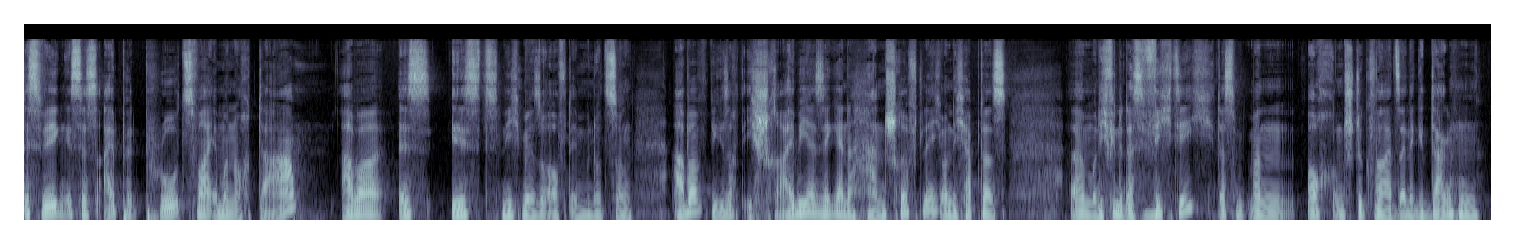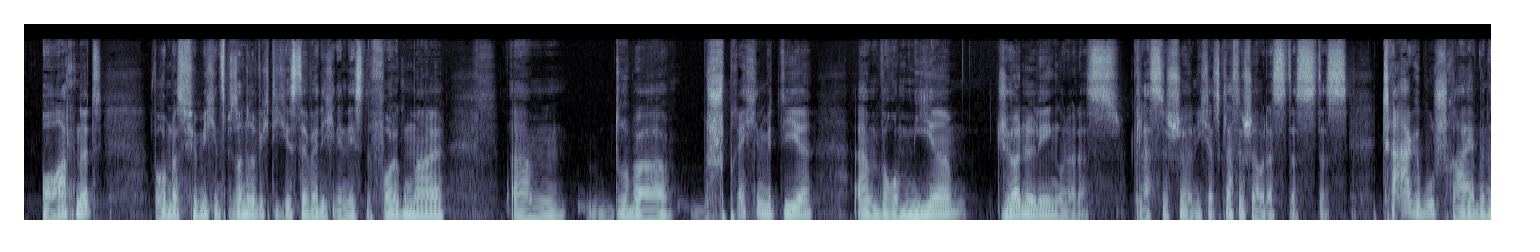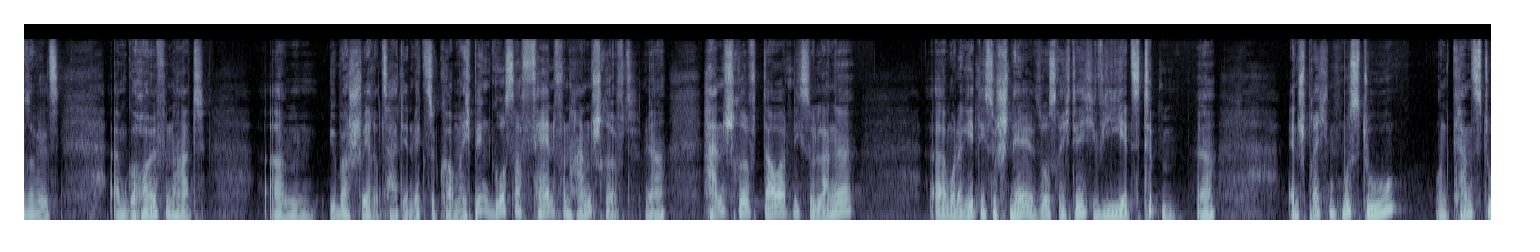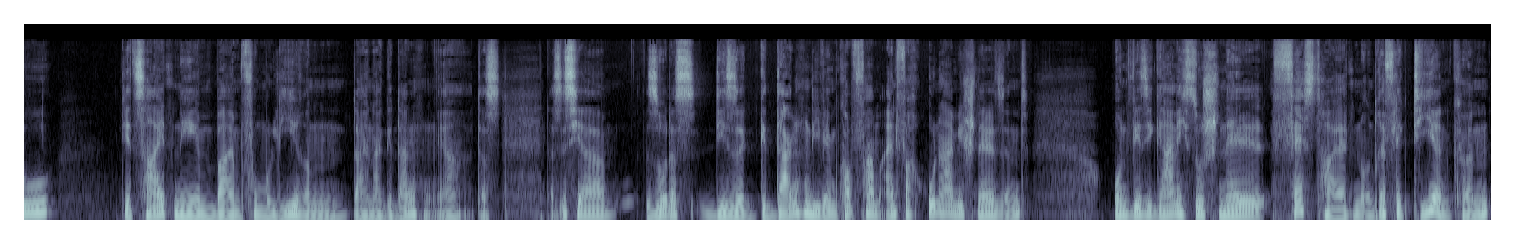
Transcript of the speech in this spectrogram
Deswegen ist das iPad Pro zwar immer noch da, aber es ist nicht mehr so oft in Benutzung. Aber wie gesagt, ich schreibe ja sehr gerne handschriftlich und ich habe das und ich finde das wichtig, dass man auch ein Stück weit seine Gedanken ordnet. Warum das für mich insbesondere wichtig ist, da werde ich in den nächsten Folgen mal ähm, drüber sprechen mit dir, ähm, warum mir Journaling oder das klassische, nicht das klassische, aber das, das, das Tagebuchschreiben, wenn du so willst, ähm, geholfen hat, ähm, über schwere Zeit hinwegzukommen. Ich bin ein großer Fan von Handschrift. Ja? Handschrift dauert nicht so lange ähm, oder geht nicht so schnell, so ist richtig, wie jetzt tippen. Ja? Entsprechend musst du und kannst du dir Zeit nehmen beim Formulieren deiner Gedanken. Ja? Das, das ist ja so, dass diese Gedanken, die wir im Kopf haben, einfach unheimlich schnell sind und wir sie gar nicht so schnell festhalten und reflektieren können,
